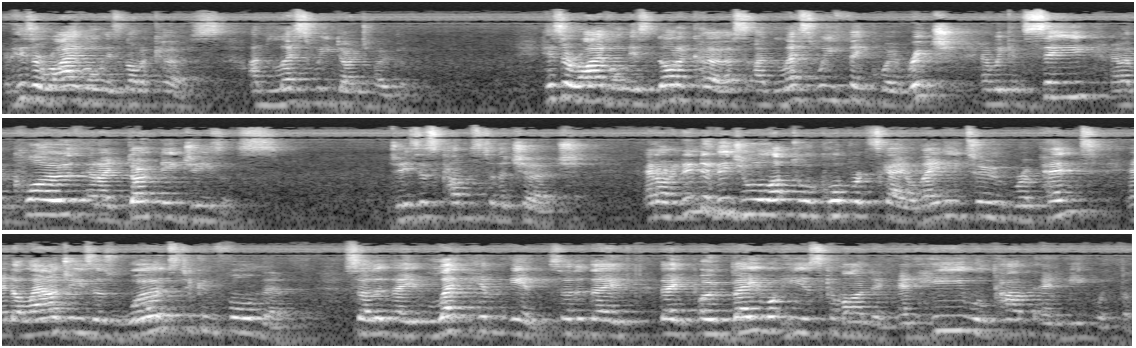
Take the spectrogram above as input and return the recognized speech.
And his arrival is not a curse unless we don't open. His arrival is not a curse unless we think we're rich and we can see and I'm clothed and I don't need Jesus. Jesus comes to the church. And on an individual up to a corporate scale, they need to repent and allow Jesus' words to conform them so that they let him in, so that they, they obey what he is commanding, and he will come and meet with them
